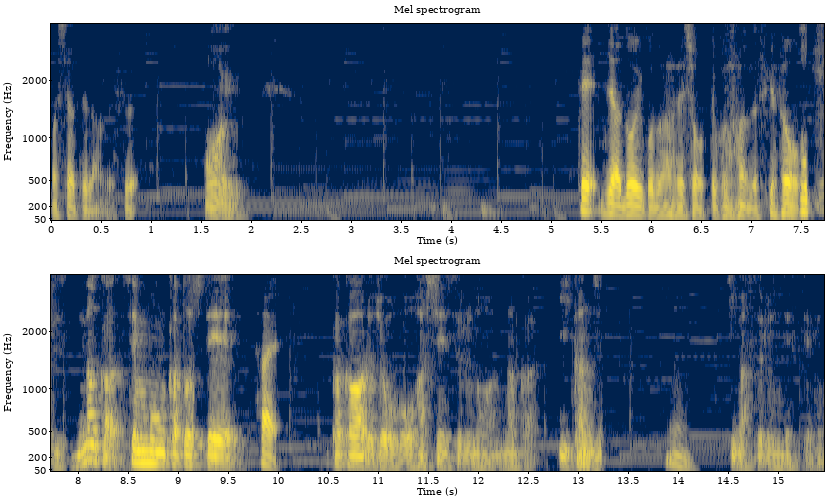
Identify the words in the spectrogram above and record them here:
おっしゃってたんです。はい。で、じゃあどういうことなんでしょうってことなんですけど、なんか専門家としてはい。関わる情報を発信するのはなんかいい感じうん。気がするんですけど。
